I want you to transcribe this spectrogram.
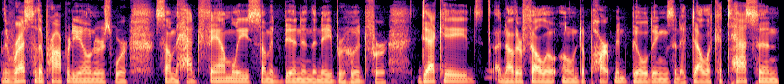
The rest of the property owners were some had families, some had been in the neighborhood for decades. Another fellow owned apartment buildings and a delicatessen.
